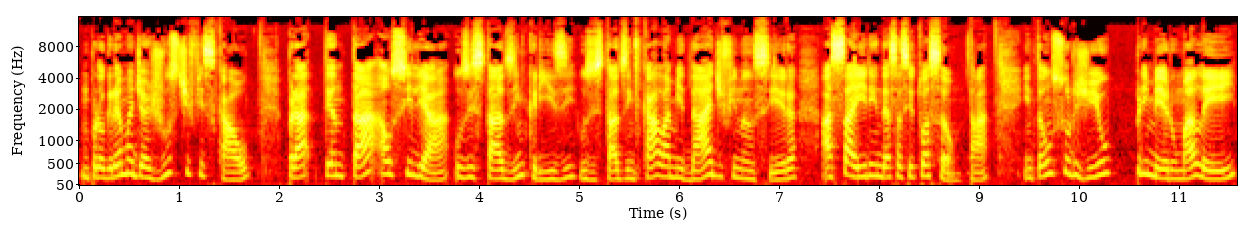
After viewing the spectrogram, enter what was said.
um programa de ajuste fiscal para tentar auxiliar os estados em crise, os estados em calamidade financeira a saírem dessa situação, tá? Então surgiu primeiro uma lei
